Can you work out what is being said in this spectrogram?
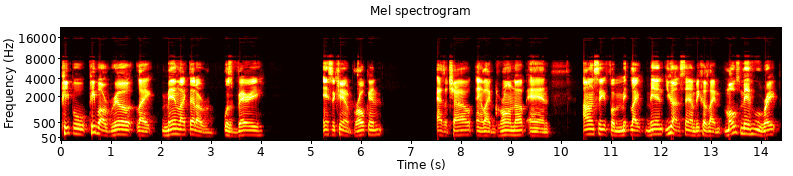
people people are real like men like that are was very insecure and broken as a child and like growing up and honestly for me, like men you gotta understand because like most men who rape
